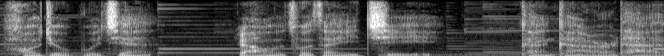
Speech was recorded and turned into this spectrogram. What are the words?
好久不见”，然后坐在一起侃侃而谈。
